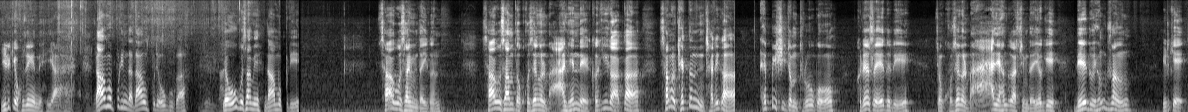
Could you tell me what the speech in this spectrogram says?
이렇게 고생했네. 이야 나무 뿌리입니다. 나무 뿌리 오구가. 야, 593이 나무 뿌리. 493입니다, 이건. 493도 고생을 많이 했네. 거기가 아까 3을 캤던 자리가 햇빛이 좀 들어오고, 그래서 애들이 좀 고생을 많이 한 것 같습니다. 여기 내두 형성 이렇게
